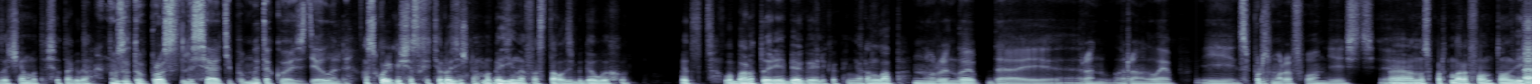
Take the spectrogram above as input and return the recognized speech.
зачем это все тогда? Ну, зато просто для себя, типа, мы такое сделали. А сколько сейчас, кстати, розничных магазинов осталось беговых? Вот этот лаборатория бега или как они, Ранлаб? Ну, Ранлаб, да, и Run, Runlab, и спортмарафон есть. э, А, ну, спортмарафон-то он вечно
